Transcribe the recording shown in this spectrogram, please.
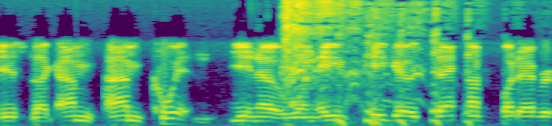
just like I'm I'm quitting. You know, when he he goes down, whatever,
